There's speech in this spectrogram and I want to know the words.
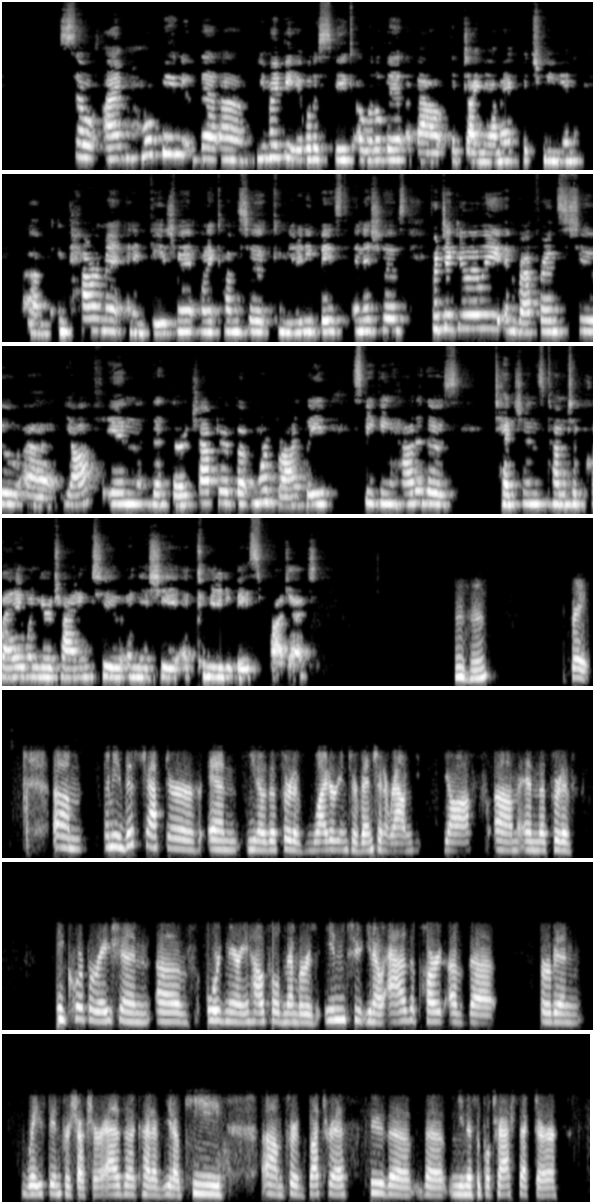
So I'm hoping that um, you might be able to speak a little bit about the dynamic between um, empowerment and engagement when it comes to community based initiatives, particularly in reference to uh, Yoff in the third chapter, but more broadly speaking, how do those tensions come to play when you're trying to initiate a community based project? Mm-hmm. Great. Um, I mean, this chapter and you know the sort of wider intervention around Yoff um, and the sort of incorporation of ordinary household members into you know as a part of the urban waste infrastructure as a kind of you know key um, sort of buttress to the the municipal trash sector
